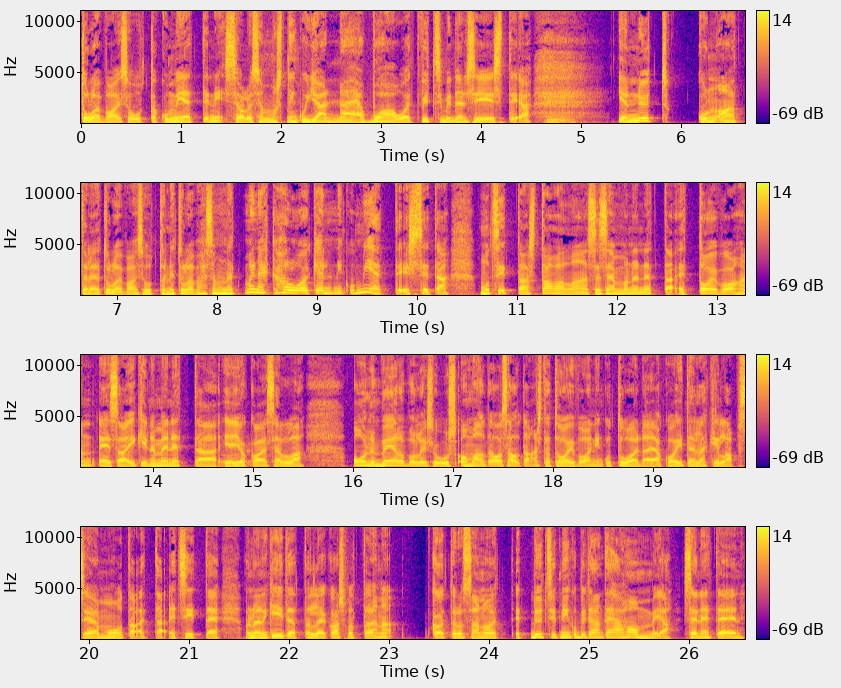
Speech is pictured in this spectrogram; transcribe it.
tulevaisuutta kun mietti, niin se oli semmoista niin kuin jännää ja wow, että vitsi miten siistiä. Mm. Ja nyt kun ajattelee tulevaisuutta, niin tulee vähän semmoinen, että mä en ehkä halua oikein niin kuin miettiä sitä. Mutta sitten taas tavallaan se semmoinen, että, että toivoahan ei saa ikinä menettää ja jokaisella on velvollisuus omalta osaltaan sitä toivoa niin kuin tuoda, ja kun itselläkin lapsia ja muuta. Että, että sitten on ainakin itse tälleen kasvattajana koittanut sanoa, että, että nyt sitten niin pitää tehdä hommia sen eteen.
